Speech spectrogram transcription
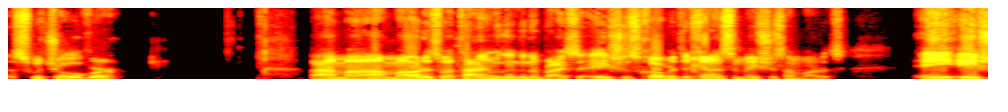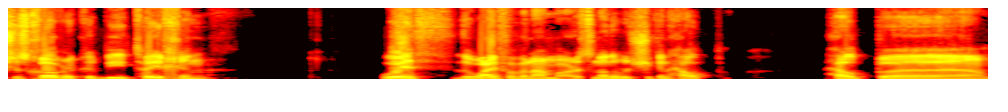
a switch over. We learned in the Brisa, Eishes Chaver Techenes Eishes Amaretz. A Eishes Chaver could be Teichen with the wife of an Amaretz. In other words, she can help help uh,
